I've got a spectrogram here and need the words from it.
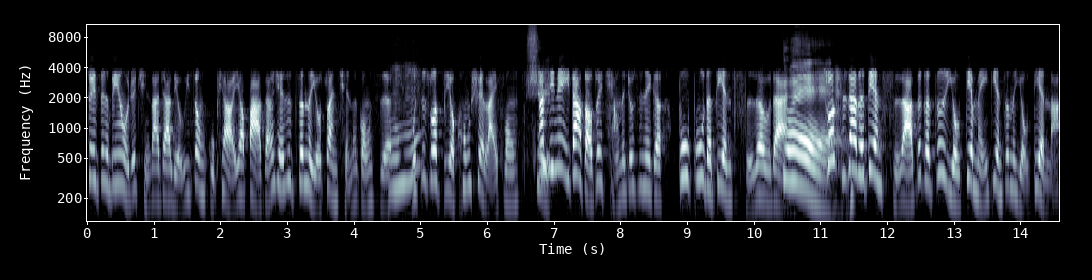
所以这个边我就请大家留意，这种股票要霸占，而且是真的有赚钱的公司，不是说只有空穴来风。那今天一大早最强的就是那个布布的电池，对不对？对。说实在的，电池啊，这个真的有电没电，真的有电呐。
